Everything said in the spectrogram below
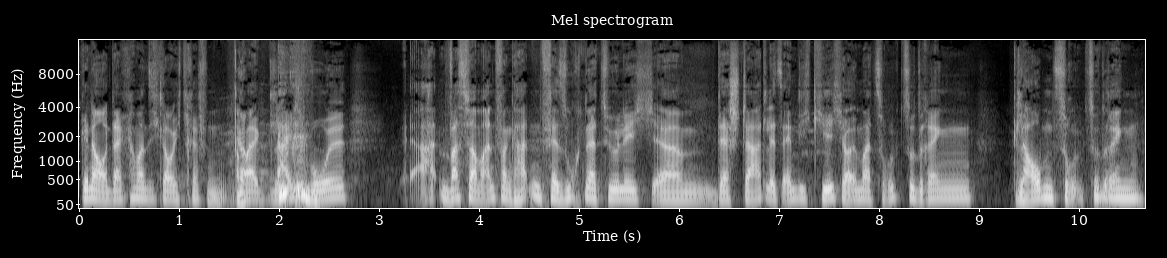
Genau, und da kann man sich, glaube ich, treffen. Ja. Aber gleichwohl, was wir am Anfang hatten, versucht natürlich ähm, der Staat letztendlich Kirche auch immer zurückzudrängen, Glauben zurückzudrängen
